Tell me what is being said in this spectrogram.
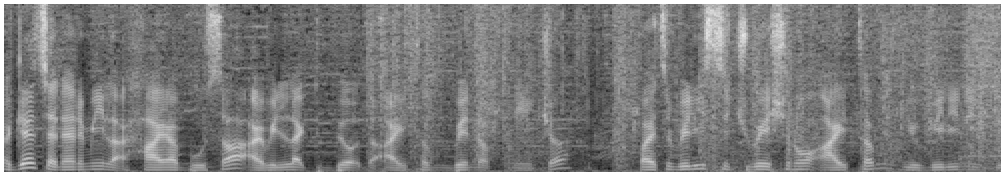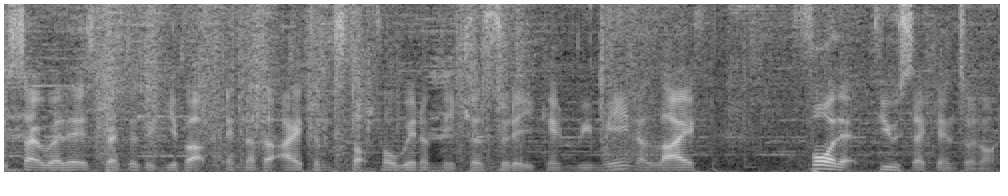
Against an enemy like Hayabusa, I really like to build the item Wind of Nature, but it's a really situational item, you really need to decide whether it's better to give up another item slot for Wind of Nature so that you can remain alive for that few seconds or not.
